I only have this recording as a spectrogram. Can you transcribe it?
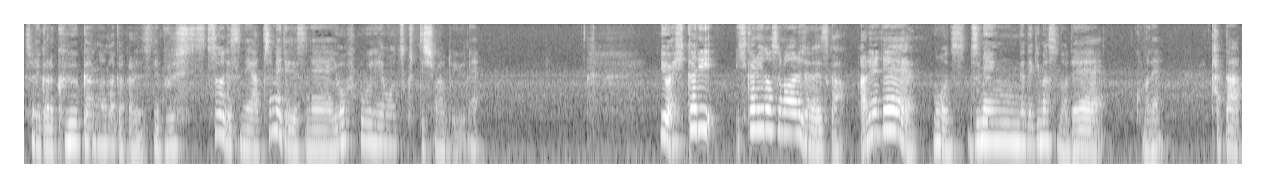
それから空間の中からですね、物質をですね、集めてですね、洋服を作ってしまうというね。要は光、光のそのあるじゃないですか。あれでもう図面ができますので、このね、型。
